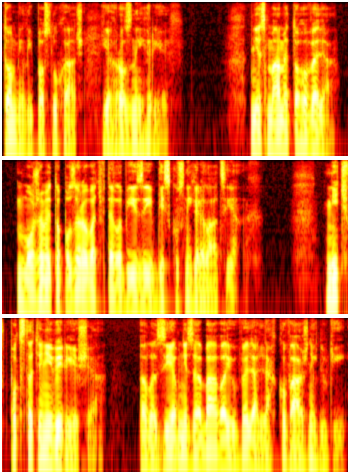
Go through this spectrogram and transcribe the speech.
To, milý poslucháč, je hrozný hriech. Dnes máme toho veľa. Môžeme to pozorovať v televízii v diskusných reláciách. Nič v podstate nevyriešia, ale zjavne zabávajú veľa ľahkovážnych ľudí.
